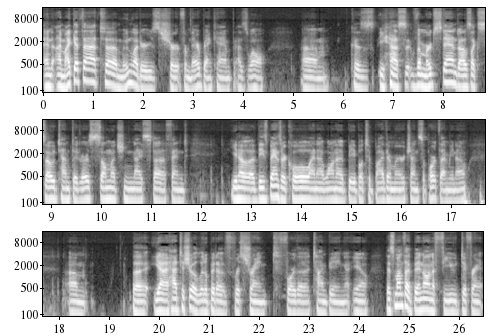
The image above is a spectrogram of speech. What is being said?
and I might get that uh, Moonletters shirt from their Bandcamp as well. Um, because yes, the merch stand, I was like so tempted. There's so much nice stuff, and you know these bands are cool, and I want to be able to buy their merch and support them. You know, um, but yeah, I had to show a little bit of restraint for the time being. You know, this month I've been on a few different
